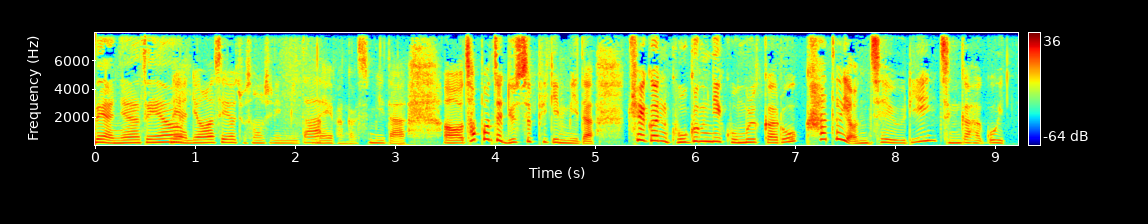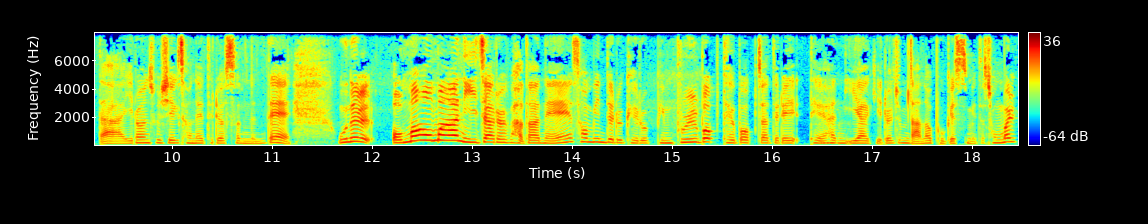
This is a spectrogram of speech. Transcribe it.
네 안녕하세요. 네 안녕하세요 조성실입니다. 네 반갑습니다. 어, 첫 번째 뉴스픽입니다. 최근 고금리 고물가로 카드 연체율이 증가하고 있다 이런 소식 전해드렸었는데 오늘 어마어마한 이자를 받아내 서민들을 괴롭힌 불법 대법자들에 대한 음. 이야기를 좀 나눠보겠습니다. 정말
